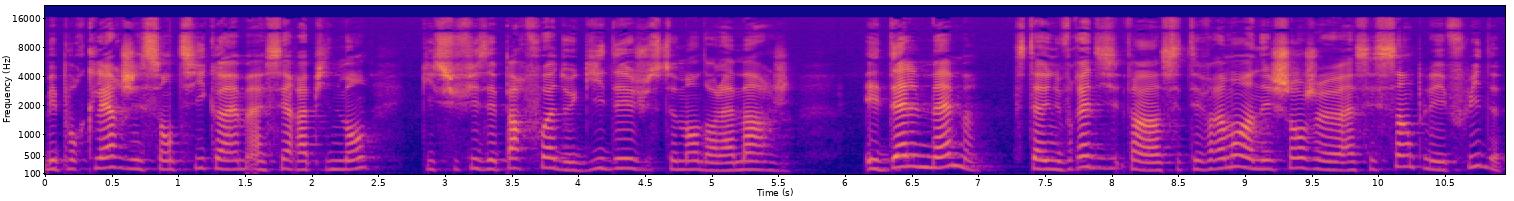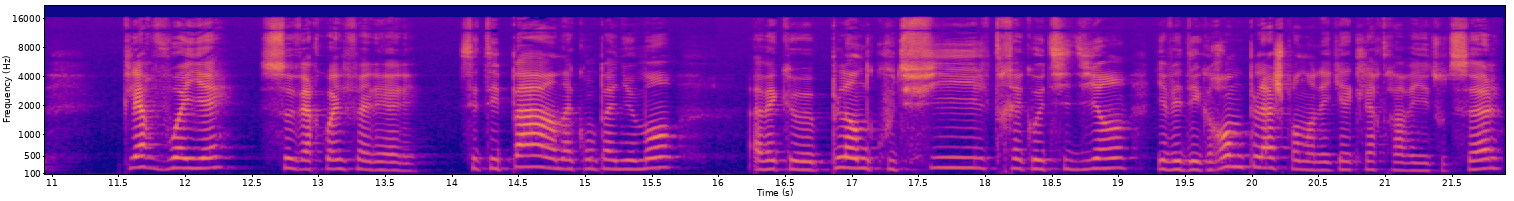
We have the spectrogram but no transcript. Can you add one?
mais pour Claire, j'ai senti quand même assez rapidement qu'il suffisait parfois de guider justement dans la marge et d'elle-même C'était une vraie, enfin, c'était vraiment un échange assez simple et fluide. Claire voyait ce vers quoi il fallait aller. C'était pas un accompagnement avec euh, plein de coups de fil, très quotidien. Il y avait des grandes plages pendant lesquelles Claire travaillait toute seule.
